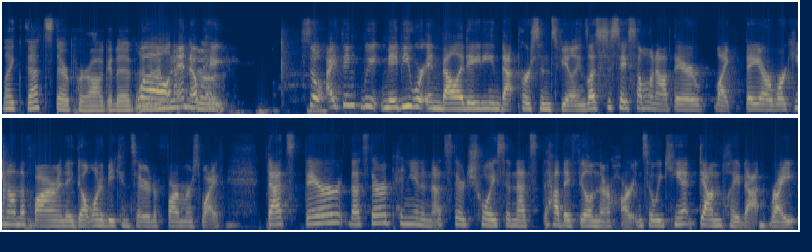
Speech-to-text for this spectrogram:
like that's their prerogative. Well, and, and okay. So I think we maybe we're invalidating that person's feelings. Let's just say someone out there like they are working on the farm and they don't want to be considered a farmer's wife. That's their that's their opinion and that's their choice and that's how they feel in their heart. And so we can't downplay that, right?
